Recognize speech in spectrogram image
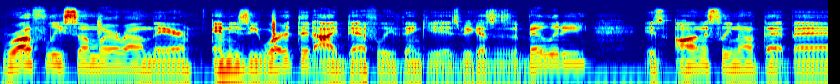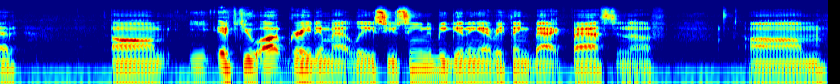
roughly somewhere around there. And is he worth it? I definitely think he is because his ability is honestly not that bad. Um, if you upgrade him at least, you seem to be getting everything back fast enough. Um,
